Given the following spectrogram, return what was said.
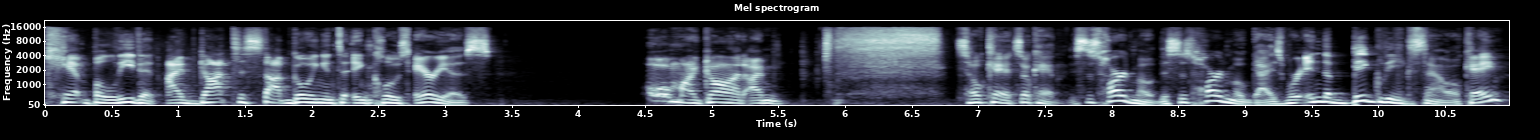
Can't believe it. I've got to stop going into enclosed areas. Oh my god, I'm... It's okay, it's okay. This is hard mode. This is hard mode, guys. We're in the big leagues now, okay?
